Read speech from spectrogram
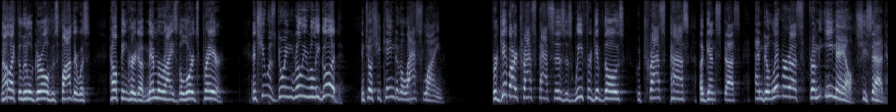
Not like the little girl whose father was helping her to memorize the Lord's Prayer. And she was doing really, really good until she came to the last line. Forgive our trespasses as we forgive those who trespass against us and deliver us from email, she said.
